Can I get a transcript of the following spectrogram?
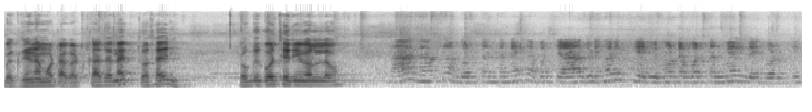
બગડીના મોટા કટકા તો નાખ તો થાય ને. રોગી કોથેરી કરી લેવું ના નાખ્યા બર્તન તો નાખ્યા પછી આગળ હરીફી એટલે મોટા બર્તન મેલ દે પડતી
